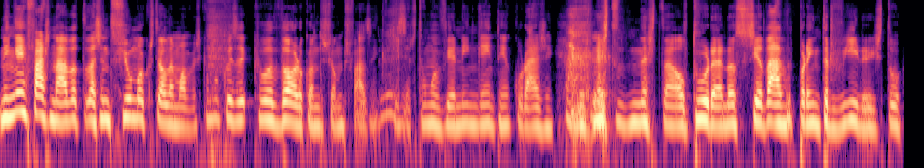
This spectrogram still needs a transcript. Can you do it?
Ninguém faz nada, toda a gente filma com os telemóveis, que é uma coisa que eu adoro quando os filmes fazem. Quer dizer, estão a ver, ninguém tem a coragem neste, nesta altura na sociedade para intervir. Isto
